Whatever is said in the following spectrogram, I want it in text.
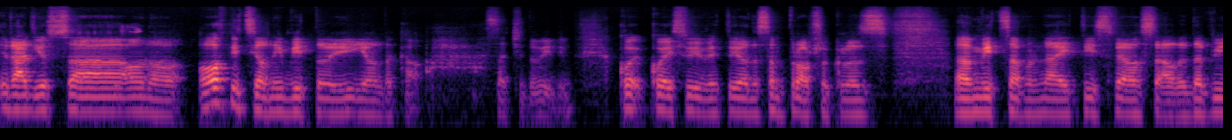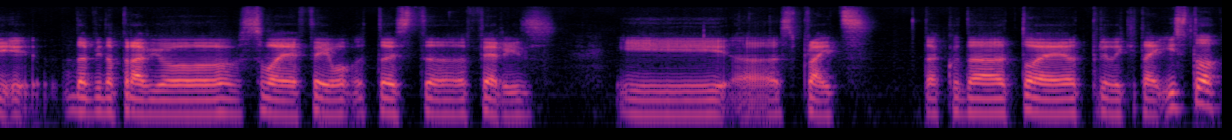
radio sa ono, oficijalnim bitovi i onda kao, ah, sad ću da vidim ko, koji su bitovi i onda sam prošao kroz uh, Midsummer Night i sve ostale da bi, da bi napravio svoje fail, to jest uh, fairies i uh, sprites. Tako da to je otprilike taj isto.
